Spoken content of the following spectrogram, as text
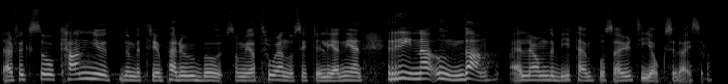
Därför så kan ju nummer 3, Perubo, som jag tror ändå sitter i ledningen, rinna undan. Eller om det blir tempo så är det 10 Oxidizer. Kaiser?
